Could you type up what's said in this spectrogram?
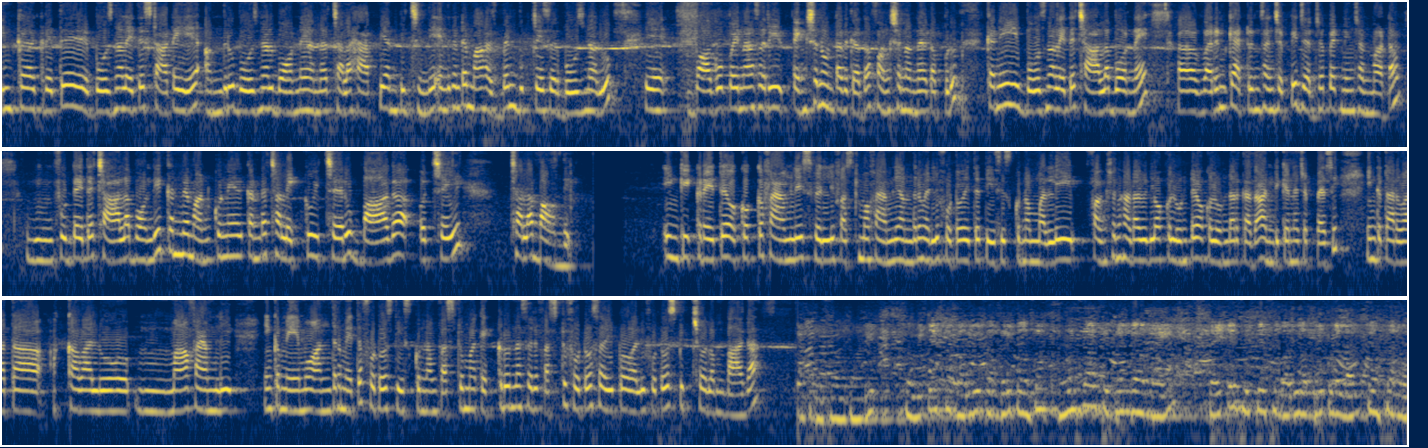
ఇంకా ఇక్కడైతే భోజనాలు అయితే స్టార్ట్ అయ్యాయి అందరూ భోజనాలు బాగున్నాయి అన్నారు. చాలా హ్యాపీ అనిపించింది. ఎందుకంటే మా హస్బెండ్ బుక్ చేశారు భోజనాలు. బాగోపోయినా సరే టెన్షన్ ఉంటుంది కదా ఫంక్షన్ అనేటప్పుడు. కానీ భోజనాలు అయితే చాలా బాగున్నాయి. వరుణ్ క్యాటరింగ్స్ అని చెప్పి జర్జపేట నుంచి అనమాట ఫుడ్ అయితే చాలా బాగుంది. కానీ మేము అనుకునే కంటే చాలా ఎక్కువ ఇచ్చారు. బాగా వచ్చాయి. చాలా బాగుంది. ఇంక ఇక్కడైతే ఒక్కొక్క ఫ్యామిలీస్ వెళ్ళి ఫస్ట్ మా ఫ్యామిలీ అందరం వెళ్ళి ఫోటో అయితే తీసేసుకున్నాం. మళ్ళీ ఫంక్షన్ హడావిడిలో ఒకళ్ళు ఉంటే ఒకళ్ళు ఉండరు కదా అందుకనే చెప్పేసి. ఇంకా తర్వాత అక్క వాళ్ళు మా ఫ్యామిలీ ఇంకా మేము అందరం అయితే ఫొటోస్ తీసుకున్నాం. ఫస్ట్ మాకు ఎక్కడున్నా సరే ఫస్ట్ ఫొటోస్ అయిపోవాలి. ఫొటోస్ పిచ్చోళ్ళం బాగా. సో విచ్చేసిన బంధువులు అందరి కోసం సిద్ధంగా ఉన్నాయి. దయచేసి విచ్చేసిన బంధువులందరూ కూడా లంచ్ చేస్తాను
